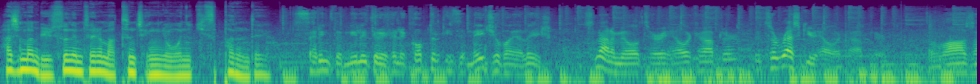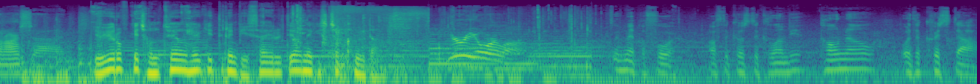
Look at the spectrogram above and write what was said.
하지만 밀수 냄새를 맡은 잭 요원이 기습하는데 Setting the military helicopter is a major violation. It's not a military helicopter. It's a rescue helicopter. The law's on our side. 여유롭게 전투형 헬기들의 미사일을 떼어내기 시작합니다. Yuri Orlov. We've met before. Off the coast of Colombia? Kono or the Cristal?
